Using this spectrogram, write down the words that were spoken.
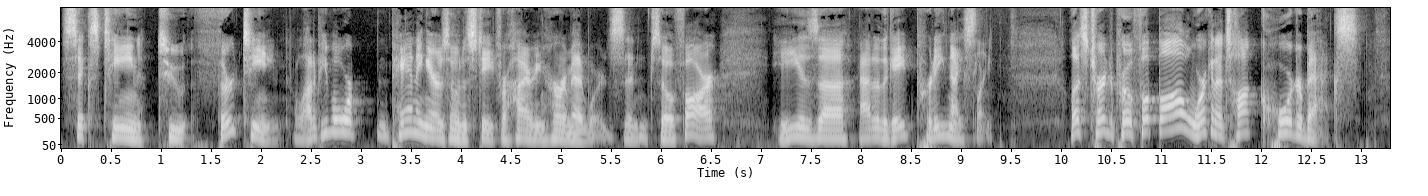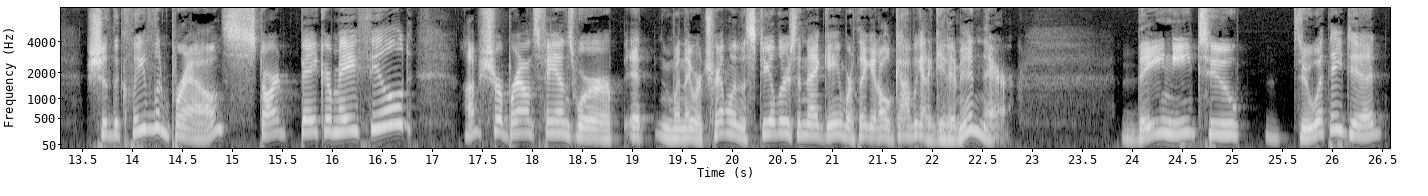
16 to 13. A lot of people were panning Arizona State for hiring Herm Edwards, and so far, he is uh, out of the gate pretty nicely. Let's turn to pro football. We're going to talk quarterbacks. Should the Cleveland Browns start Baker Mayfield? I'm sure Browns fans were, when they were trailing the Steelers in that game, were thinking, oh, God, we got to get him in there. They need to do what they did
